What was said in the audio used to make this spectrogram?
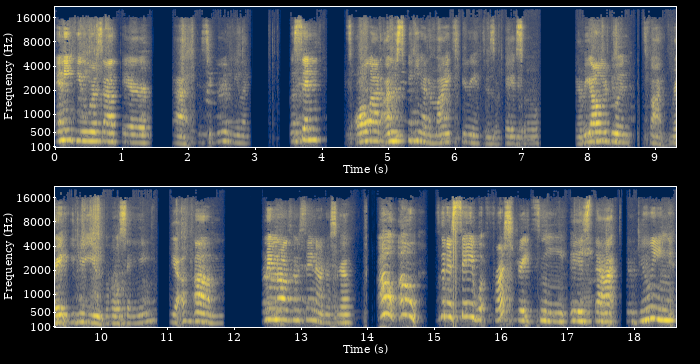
Any viewers out there that disagree with me, like, listen, it's all out. I'm just speaking out of my experiences, okay? So Whatever y'all are doing, it's fine, right? You do you, the whole saying. Yeah. Um, I don't even know what I was going to say now, Jessica. Oh, oh, I was going to say what frustrates me is that they're doing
